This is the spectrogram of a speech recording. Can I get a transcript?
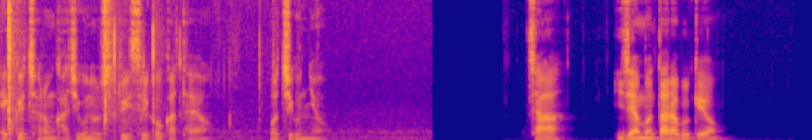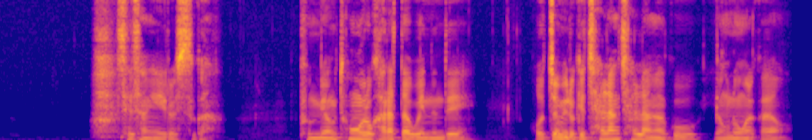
액괴처럼 가지고 놀 수도 있을 것 같아요. 멋지군요. 자, 이제 한번 따라 볼게요. 하, 세상에 이럴 수가. 분명 통으로 갈았다고 했는데 어쩜 이렇게 찰랑찰랑하고 영롱할까요?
